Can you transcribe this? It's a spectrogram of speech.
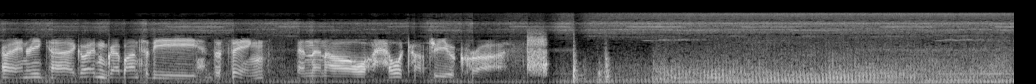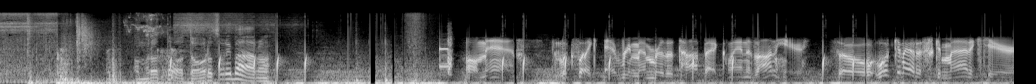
Alright, Henry, uh, go ahead and grab onto the, the thing, and then I'll helicopter you across. Oh at a schematic here,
